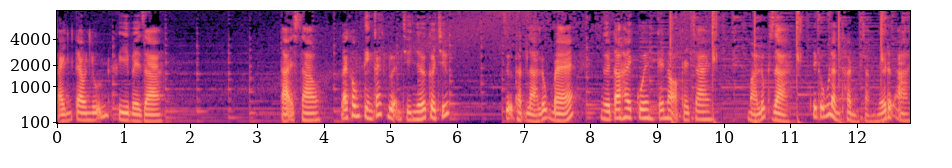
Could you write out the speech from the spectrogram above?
tránh teo nhũn khi về già. Tại sao lại không tìm cách luyện trí nhớ cơ chứ? Sự thật là lúc bé, người ta hay quên cái nọ cái chai, mà lúc già thì cũng lần thần chẳng nhớ được ai.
